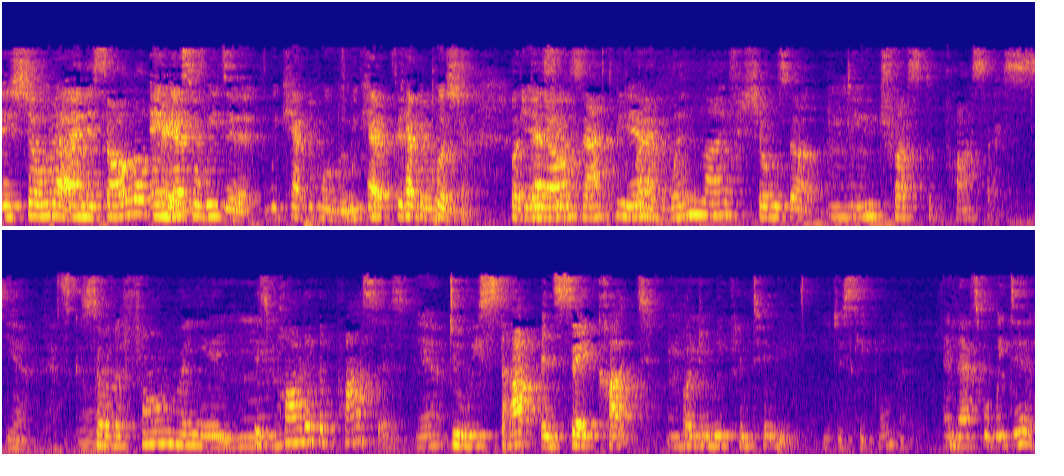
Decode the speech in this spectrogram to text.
it showed up. And it's all okay. And guess what we did? We kept it moving. We, We kept kept it kept it pushing. But You that's know? exactly Yeah. right. When life shows up, do Mhm. you trust the process? Yeah, that's good. So the phone ringing Mhm. is part of the process. yeah, Do we stop and say cut or Mhm. do we continue? you just keep moving, and that's what we did.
